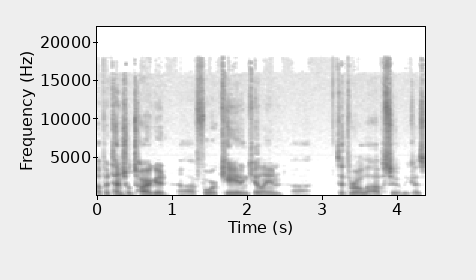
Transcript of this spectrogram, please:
a potential target uh, for Cade and Killian uh, to throw lobs to because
